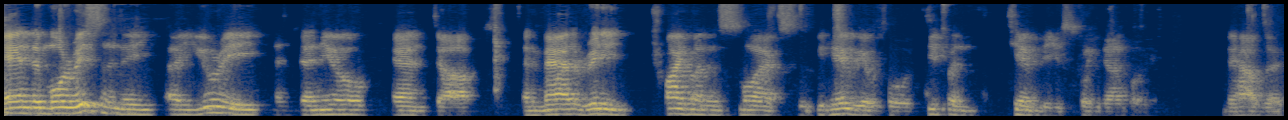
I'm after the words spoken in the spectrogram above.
And more recently, uh, Yuri and Daniel and uh, and Matt really trying to understand small x behavior for different TMDs, for example. They have the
